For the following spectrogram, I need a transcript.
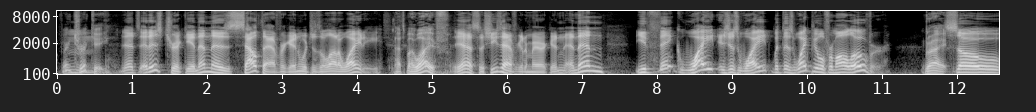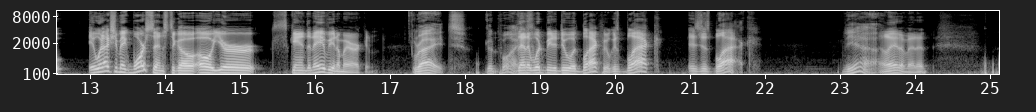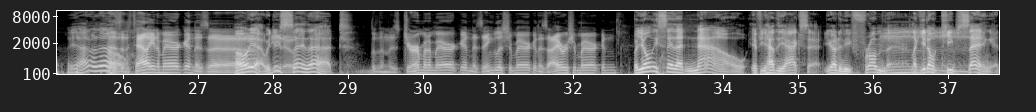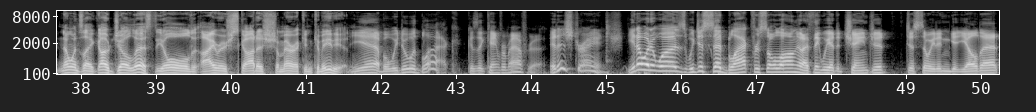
Very Hmm. tricky. It's, it is tricky. And then there's South African, which is a lot of whitey. That's my wife. Yeah, so she's African American. And then you'd think white is just white, but there's white people from all over. Right. So it would actually make more sense to go, oh, you're Scandinavian American Right. Good point. than it would be to do it with black people, because black is just black. Yeah. Now, wait a minute. Yeah, I don't know. There's an. Italian American. There's a. Oh yeah, we do know, say that. But then there's German American. There's English American. There's Irish American. But you only say that now if you have the accent. You got to be from there. Like you don't Mm. keep saying it. No one's like, "Oh, Joe List, the old Irish, Scottish, American comedian." Yeah, but we do it with black because they came from Africa. It is strange. You know what it was? We just said black for so long, and I think we had to change it just so we didn't get yelled at.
